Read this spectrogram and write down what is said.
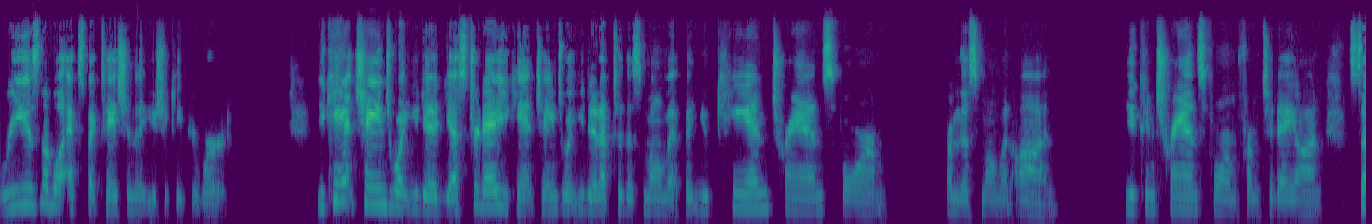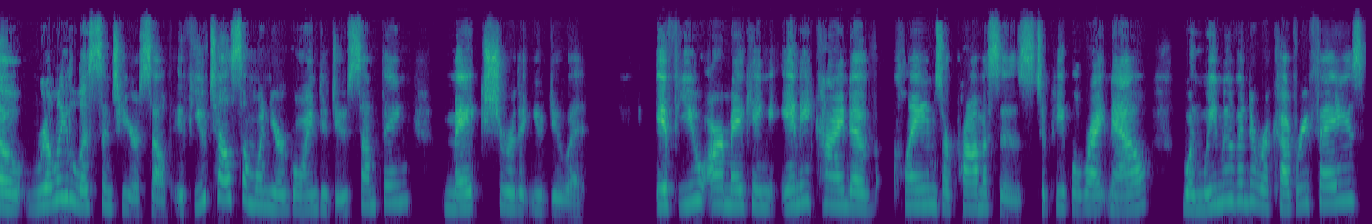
reasonable expectation that you should keep your word. You can't change what you did yesterday. You can't change what you did up to this moment, but you can transform from this moment on. You can transform from today on. So, really listen to yourself. If you tell someone you're going to do something, make sure that you do it. If you are making any kind of claims or promises to people right now, when we move into recovery phase,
